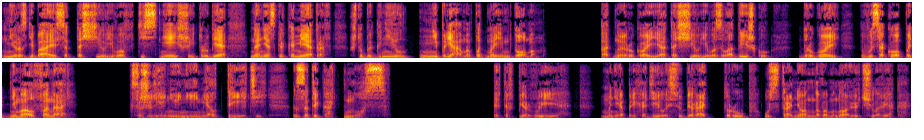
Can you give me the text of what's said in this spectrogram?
не разгибаясь, оттащил его в теснейшей трубе на несколько метров, чтобы гнил не прямо под моим домом. Одной рукой я тащил его за лодыжку, другой высоко поднимал фонарь. К сожалению, не имел третий — затыкать нос. Это впервые мне приходилось убирать труп устраненного мною человека.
